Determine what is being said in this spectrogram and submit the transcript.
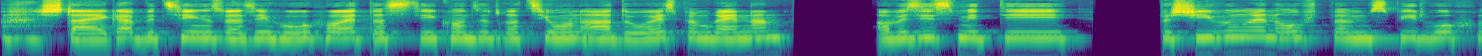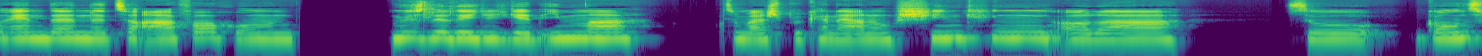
steigere bzw. hochhalte, dass die Konzentration auch da ist beim Rennen. Aber es ist mit den Verschiebungen oft beim Speed-Wochenende nicht so einfach und Müsli-Riegel geht immer, zum Beispiel, keine Ahnung, Schinken oder so ganz,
